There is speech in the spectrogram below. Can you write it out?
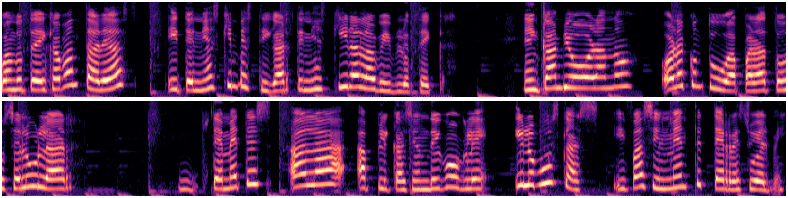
cuando te dejaban tareas y tenías que investigar, tenías que ir a la biblioteca. En cambio, ahora no. Ahora con tu aparato celular, te metes a la aplicación de Google y lo buscas y fácilmente te resuelve.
